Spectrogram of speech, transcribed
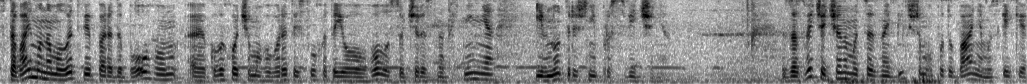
Ставаймо на молитві перед Богом, е, коли хочемо говорити і слухати Його голосу через натхнення і внутрішні просвідчення. Зазвичай чинимо це з найбільшим уподобанням, оскільки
